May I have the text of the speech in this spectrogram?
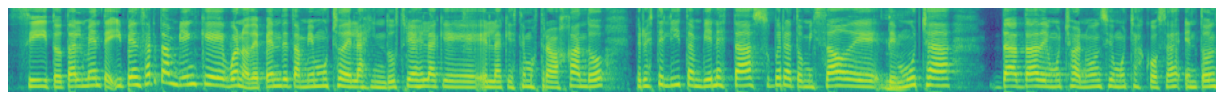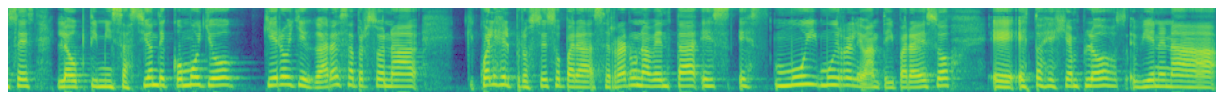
Sí, totalmente. Y pensar también que, bueno, depende también mucho de las industrias en la que, en la que estemos trabajando, pero este lead también está súper atomizado de, de mm. mucha data, de mucho anuncio, muchas cosas. Entonces, la optimización de cómo yo quiero llegar a esa persona, cuál es el proceso para cerrar una venta es, es muy, muy relevante. Y para eso eh, estos ejemplos vienen a,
